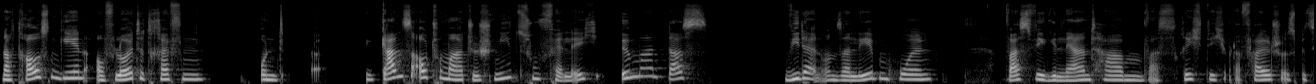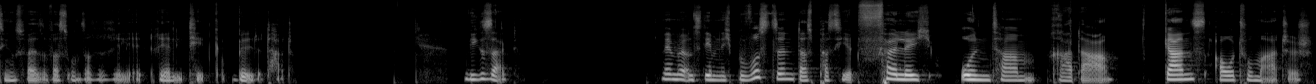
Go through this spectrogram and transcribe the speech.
nach draußen gehen, auf Leute treffen und äh, ganz automatisch, nie zufällig, immer das wieder in unser Leben holen, was wir gelernt haben, was richtig oder falsch ist, beziehungsweise was unsere Realität gebildet hat. Wie gesagt, wenn wir uns dem nicht bewusst sind, das passiert völlig unterm Radar, ganz automatisch.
